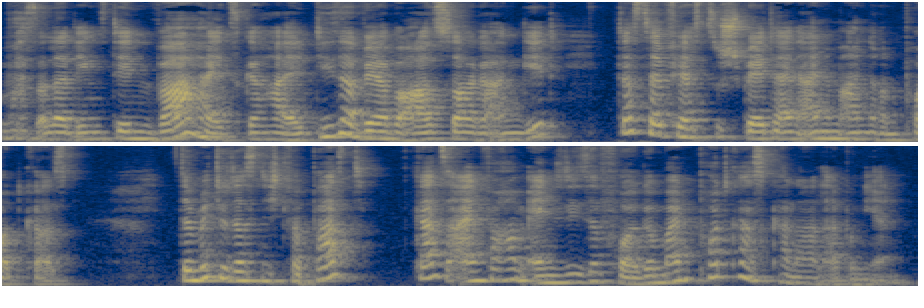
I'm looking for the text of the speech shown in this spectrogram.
Was allerdings den Wahrheitsgehalt dieser Werbeaussage angeht, das erfährst du später in einem anderen Podcast. Damit du das nicht verpasst, ganz einfach am Ende dieser Folge meinen Podcast-Kanal abonnieren.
